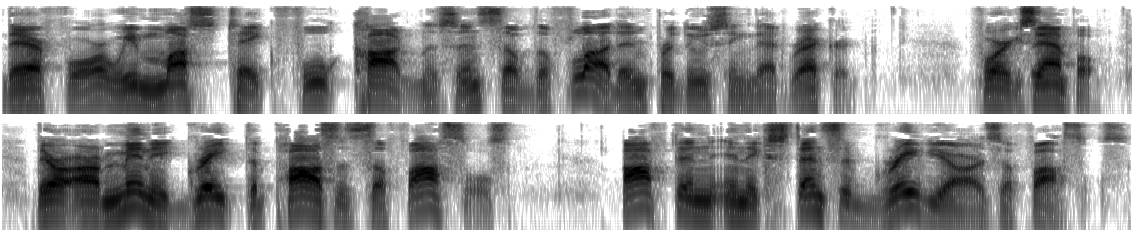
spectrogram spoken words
Therefore, we must take full cognizance of the flood in producing that record. For example, there are many great deposits of fossils, often in extensive graveyards of fossils.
